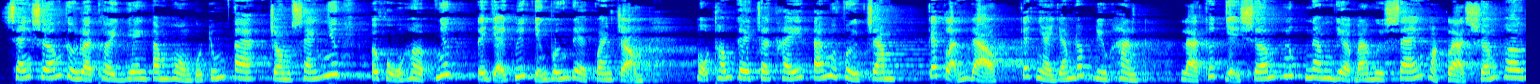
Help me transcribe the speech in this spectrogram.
Sáng sớm thường là thời gian tâm hồn của chúng ta trong sáng nhất và phù hợp nhất để giải quyết những vấn đề quan trọng. Một thống kê cho thấy 80% các lãnh đạo, các nhà giám đốc điều hành là thức dậy sớm lúc 5 giờ 30 sáng hoặc là sớm hơn.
